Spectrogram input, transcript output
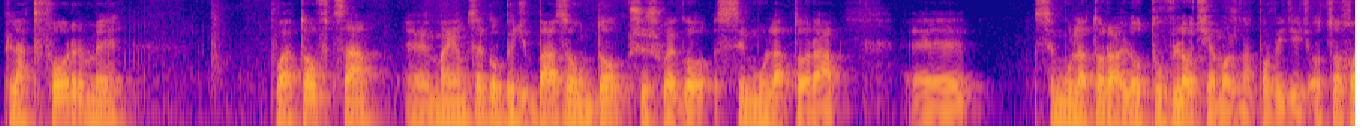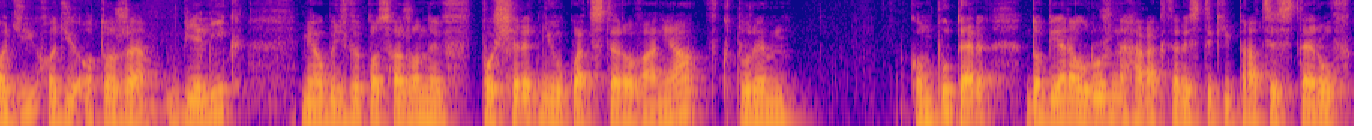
platformy płatowca e, mającego być bazą do przyszłego symulatora e, symulatora lotu w locie można powiedzieć. O co chodzi? Chodzi o to, że Bielik miał być wyposażony w pośredni układ sterowania, w którym Komputer dobierał różne charakterystyki pracy sterów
